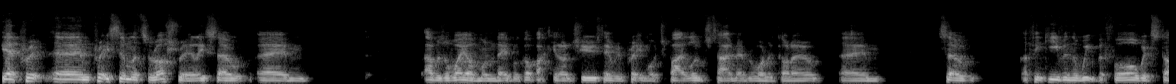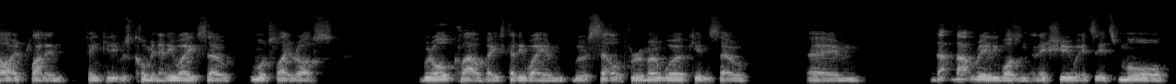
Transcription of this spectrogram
Yeah, pretty, um, pretty similar to Ross, really. So um, I was away on Monday, but got back in on Tuesday. We pretty much by lunchtime, everyone had gone home. Um, so I think even the week before, we'd started planning, thinking it was coming anyway. So much like Ross, we're all cloud based anyway, and we were set up for remote working. So um, that that really wasn't an issue. It's it's more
